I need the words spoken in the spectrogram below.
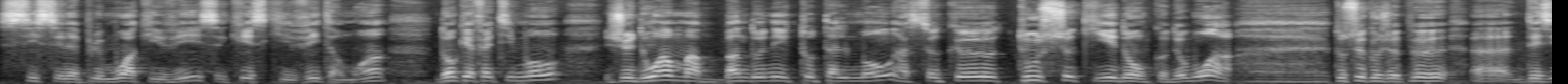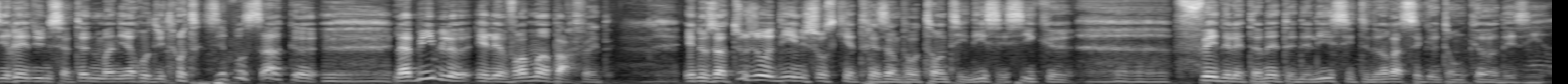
Si ce n'est plus moi qui vis, c'est Christ qui vit en moi. Donc, effectivement, je dois m'abandonner totalement à ce que tout ce qui est donc de moi, tout ce que je peux euh, désirer d'une certaine manière ou d'une autre. C'est pour ça que la Bible, elle est vraiment parfaite. Et nous a toujours dit une chose qui est très importante. Il dit ceci que fais de l'éternel tes délices, il te donnera ce que ton cœur désire.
